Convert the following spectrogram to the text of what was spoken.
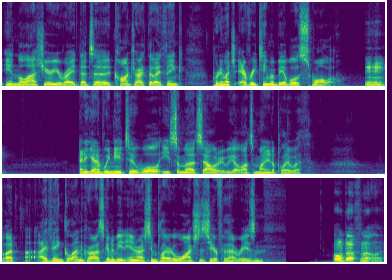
in the last year. You're right. That's a contract that I think pretty much every team would be able to swallow. Mm-hmm. And again, if we need to, we'll eat some of that salary. We got lots of money to play with. But I think Glencross is going to be an interesting player to watch this year for that reason. Oh, definitely.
